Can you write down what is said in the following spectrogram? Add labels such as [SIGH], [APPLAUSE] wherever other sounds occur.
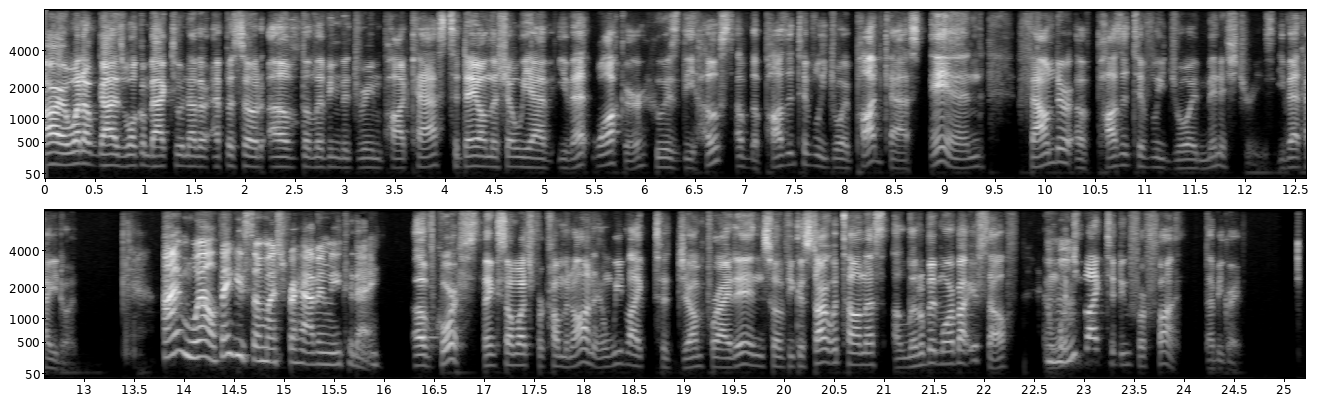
All right, what up, guys? Welcome back to another episode of the Living the Dream podcast. Today on the show, we have Yvette Walker, who is the host of the Positively Joy podcast and founder of Positively Joy Ministries. Yvette, how you doing? I'm well. Thank you so much for having me today. Of course. Thanks so much for coming on. And we'd like to jump right in. So if you could start with telling us a little bit more about yourself and mm-hmm. what you like to do for fun, that'd be great.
